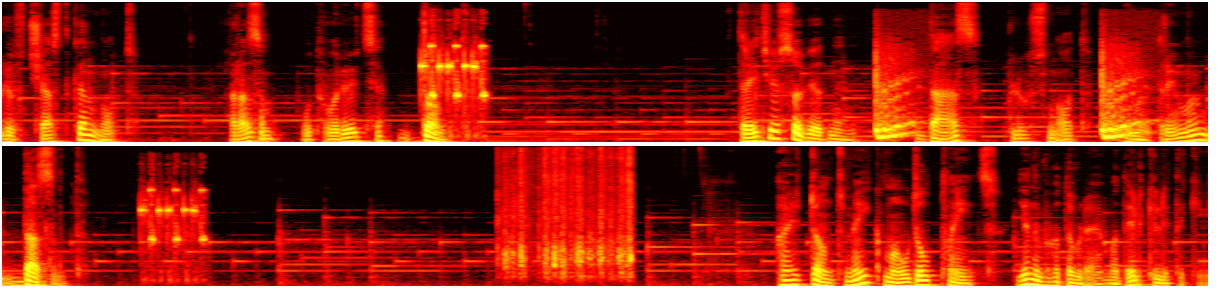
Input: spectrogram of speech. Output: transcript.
плюс частка not. Разом утворюється don't. В третій особі однини does плюс not. І ми отримуємо doesn't. I don't make model planes. Я не виготовляю модельки літаків.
